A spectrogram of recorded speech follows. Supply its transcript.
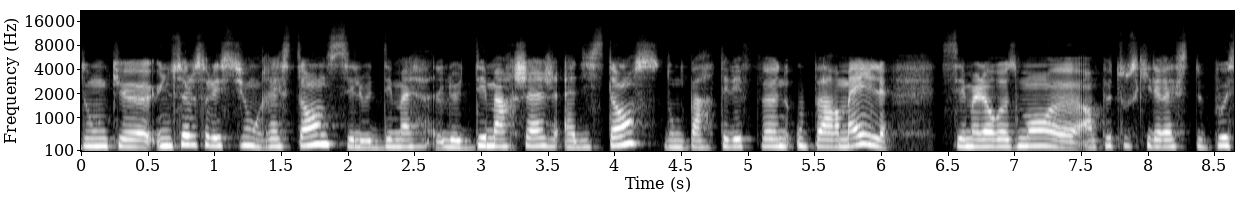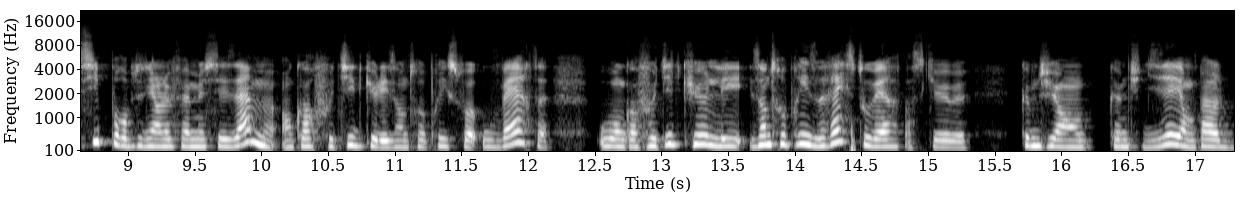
Donc euh, une seule solution restante, c'est le, démarchage à distance, donc par téléphone ou par mail. C'est malheureusement euh, un peu tout ce qu'il reste possible pour obtenir le fameux sésame. Encore faut-il que les entreprises soient ouvertes, ou encore faut-il que les entreprises restent ouvertes, parce que comme tu, disais, on parle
